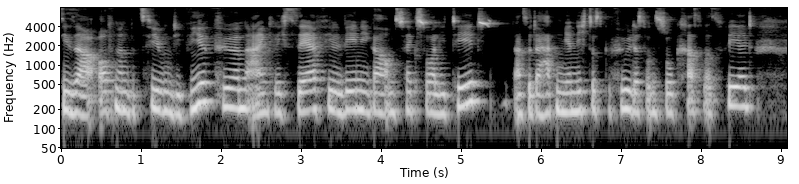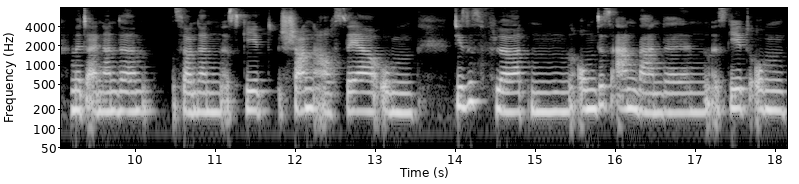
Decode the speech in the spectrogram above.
dieser offenen Beziehung, die wir führen, eigentlich sehr viel weniger um Sexualität. Also da hatten wir nicht das Gefühl, dass uns so krass was fehlt miteinander, sondern es geht schon auch sehr um dieses Flirten, um das Anbandeln. Es geht um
